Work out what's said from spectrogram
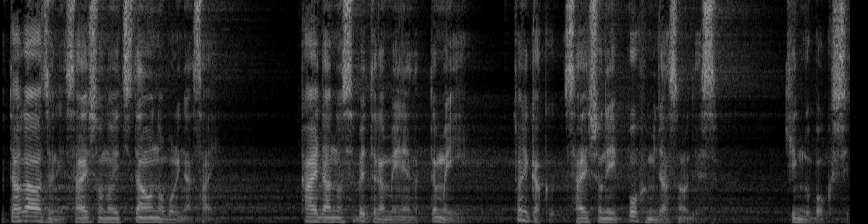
疑わずに最初の一段を登りなさい。階段のすべてが見えなくてもいい。とにかく最初の一歩を踏み出すのです。キング牧師。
